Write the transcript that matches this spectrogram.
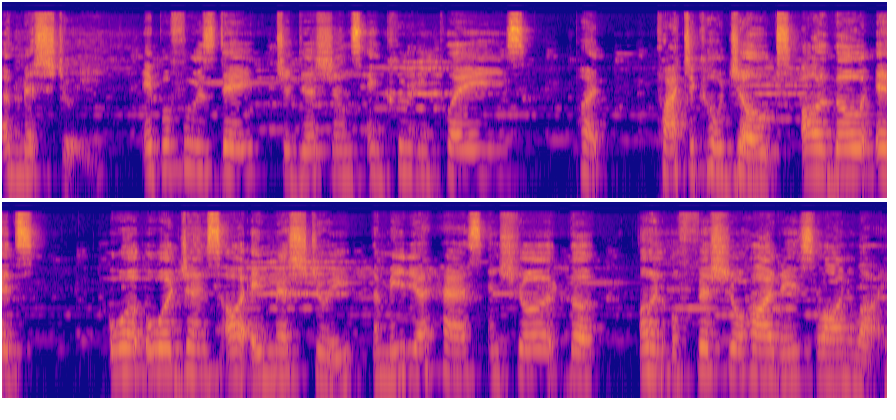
a mystery. April Fool's Day traditions, including plays, practical jokes, although its or origins are a mystery. The media has ensured the unofficial holiday's long life.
